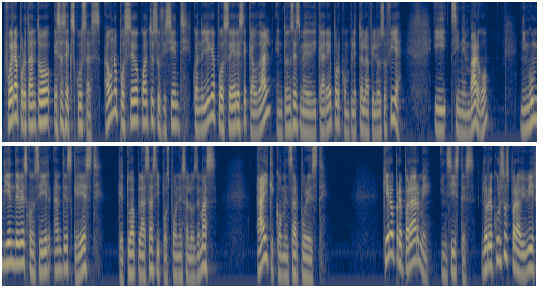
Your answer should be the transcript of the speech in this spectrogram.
Fuera, por tanto, esas excusas. Aún no poseo cuanto es suficiente. Cuando llegue a poseer ese caudal, entonces me dedicaré por completo a la filosofía. Y, sin embargo, ningún bien debes conseguir antes que este, que tú aplazas y pospones a los demás. Hay que comenzar por este. Quiero prepararme, insistes, los recursos para vivir.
